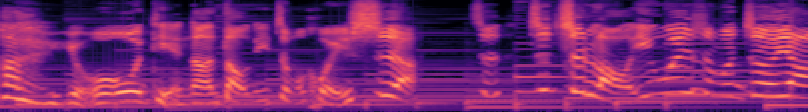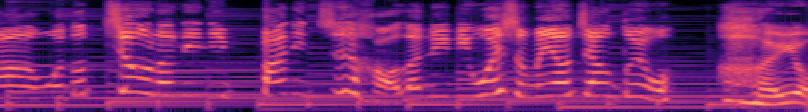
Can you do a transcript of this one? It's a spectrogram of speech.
哎呦，天哪，到底怎么回事啊？”这这这老鹰为什么这样？我都救了你，你把你治好了，你你为什么要这样对我？哎呦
